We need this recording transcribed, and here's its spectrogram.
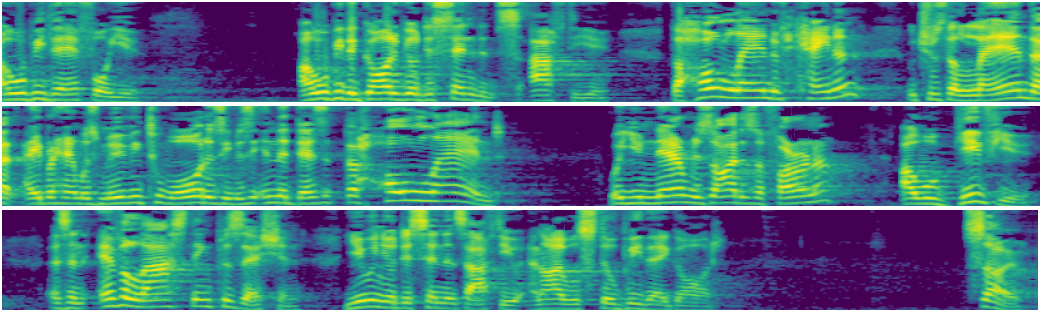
I will be there for you. I will be the God of your descendants after you. The whole land of Canaan, which was the land that Abraham was moving toward as he was in the desert, the whole land where you now reside as a foreigner, I will give you as an everlasting possession, you and your descendants after you, and I will still be their God. So,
